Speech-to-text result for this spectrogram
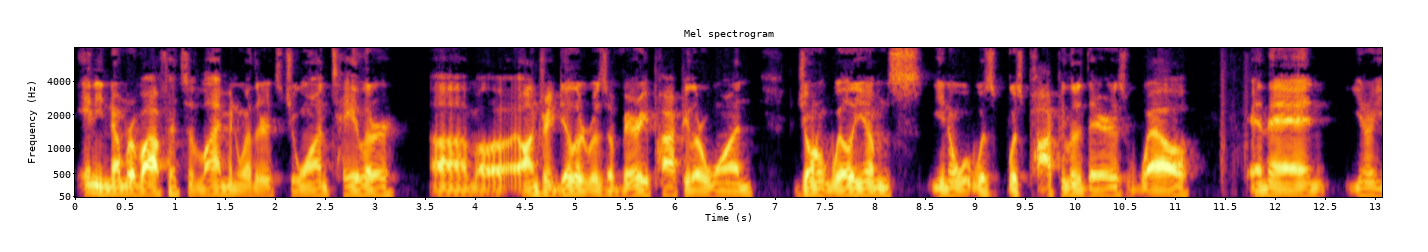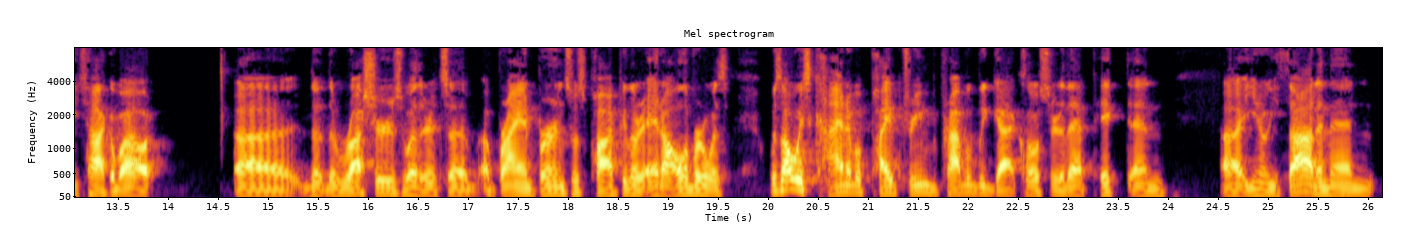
any number of offensive linemen, whether it's Jawaan Taylor, um, uh, Andre Dillard was a very popular one. Jonah Williams, you know, was was popular there as well. And then you know you talk about uh, the the rushers, whether it's a, a Brian Burns was popular, Ed Oliver was was always kind of a pipe dream, but probably got closer to that pick than uh, you know you thought. And then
